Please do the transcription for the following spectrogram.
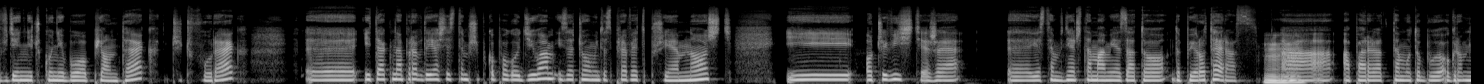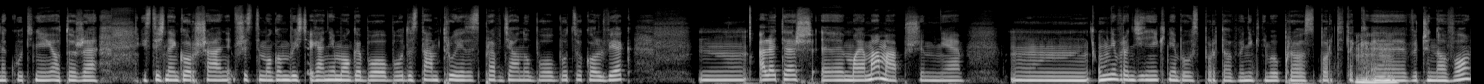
w dzienniczku nie było piątek czy czwórek. I tak naprawdę ja się z tym szybko pogodziłam i zaczęło mi to sprawiać przyjemność. I oczywiście, że jestem wdzięczna mamie za to dopiero teraz. Mhm. A, a parę lat temu to były ogromne kłótnie o to, że jesteś najgorsza, wszyscy mogą wyjść, a ja nie mogę, bo, bo dostałam truje ze sprawdzianu, bo, bo cokolwiek. Um, ale też y, moja mama przy mnie, um, u mnie w rodzinie nikt nie był sportowy, nikt nie był pro sport tak mhm. y, wyczynowo,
